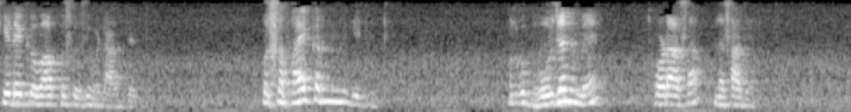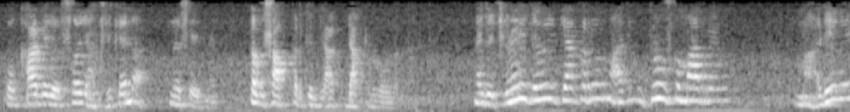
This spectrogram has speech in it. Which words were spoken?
कीड़े को वापस उसी में डाल देते। वो सफ़ाई करने में देते थे। उनको भोजन में थोड़ा सा नशा देते वो खा के जब सो जाते थे ना, नशे में। तब साफ़ करके डॉक्टर लोग लगाते नहीं तो छुड़े देवे क्या कर रहे हो? महादेव क्यों उसको मार रहे हो? महादेव है।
